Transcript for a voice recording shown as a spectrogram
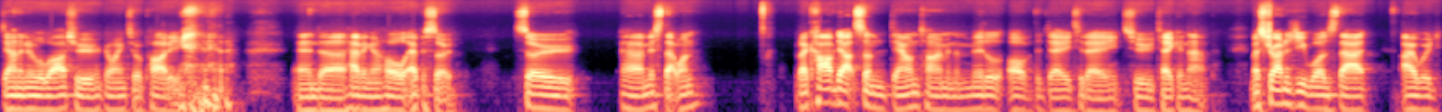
down in Uluwatu going to a party and uh, having a whole episode. So uh, I missed that one. But I carved out some downtime in the middle of the day today to take a nap. My strategy was that I would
